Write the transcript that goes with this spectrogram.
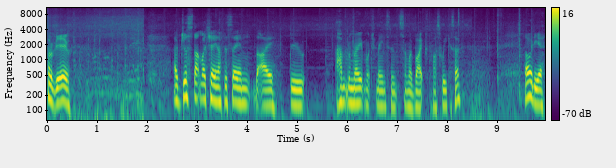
What a view. I've just snapped my chain after saying that I do I haven't done very much maintenance on my bike for the past week or so. Oh dear.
